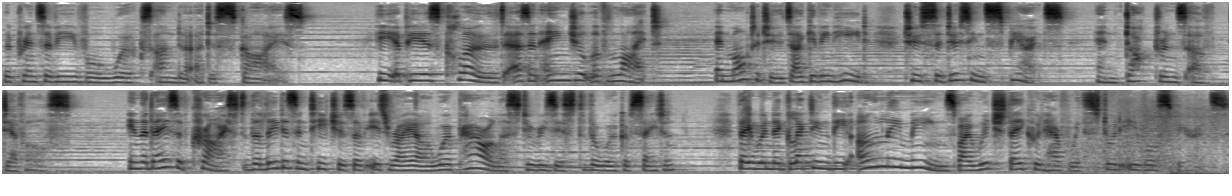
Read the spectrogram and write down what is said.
the Prince of Evil works under a disguise. He appears clothed as an angel of light, and multitudes are giving heed to seducing spirits and doctrines of devils. In the days of Christ, the leaders and teachers of Israel were powerless to resist the work of Satan. They were neglecting the only means by which they could have withstood evil spirits.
